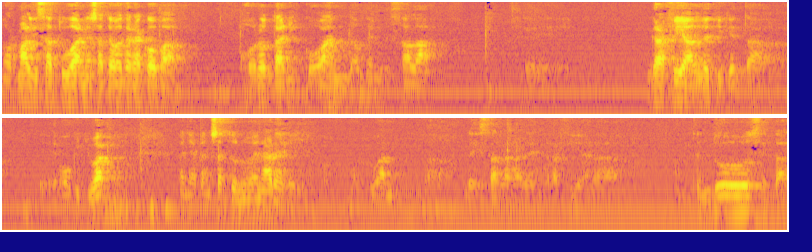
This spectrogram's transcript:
normalizatuan esate baterako ba, orotarikoan dauden bezala grafia aldetik eta egokituak baina pentsatu nuen are gehiago orduan ba, leizarragaren grafiara mantenduz eta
